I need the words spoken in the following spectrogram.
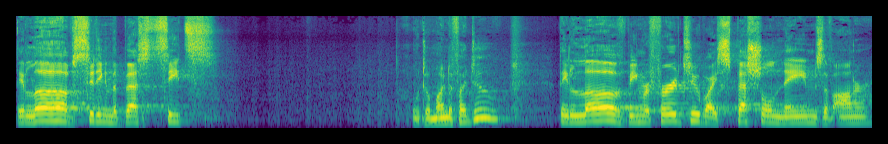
They love sitting in the best seats. Oh, don't mind if I do. They love being referred to by special names of honor.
